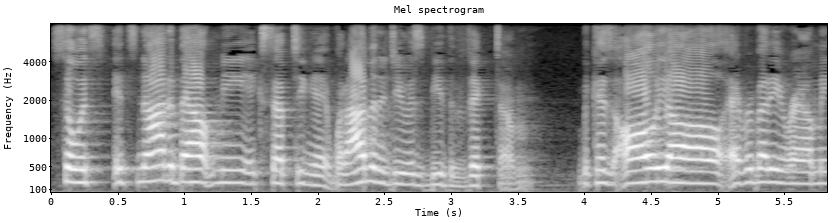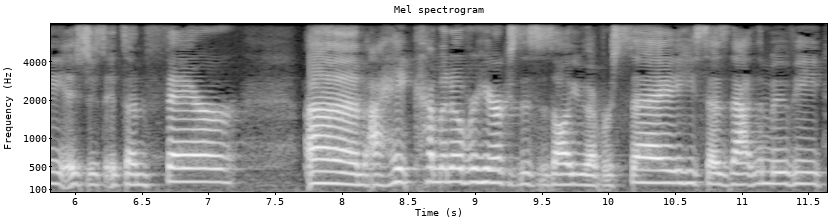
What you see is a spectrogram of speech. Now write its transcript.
So it's, it's not about me accepting it. What I'm going to do is be the victim. because all y'all, everybody around me is just, it's unfair. Um, I hate coming over here because this is all you ever say. He says that in the movie.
